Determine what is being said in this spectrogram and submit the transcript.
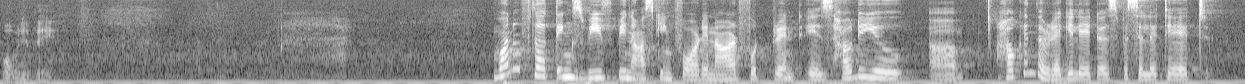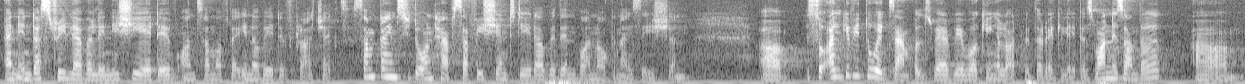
what would it be? One of the things we've been asking for in our footprint is how do you, uh, how can the regulators facilitate an industry level initiative on some of the innovative projects? Sometimes you don't have sufficient data within one organization. Uh, so I'll give you two examples where we're working a lot with the regulators. One is on the um,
